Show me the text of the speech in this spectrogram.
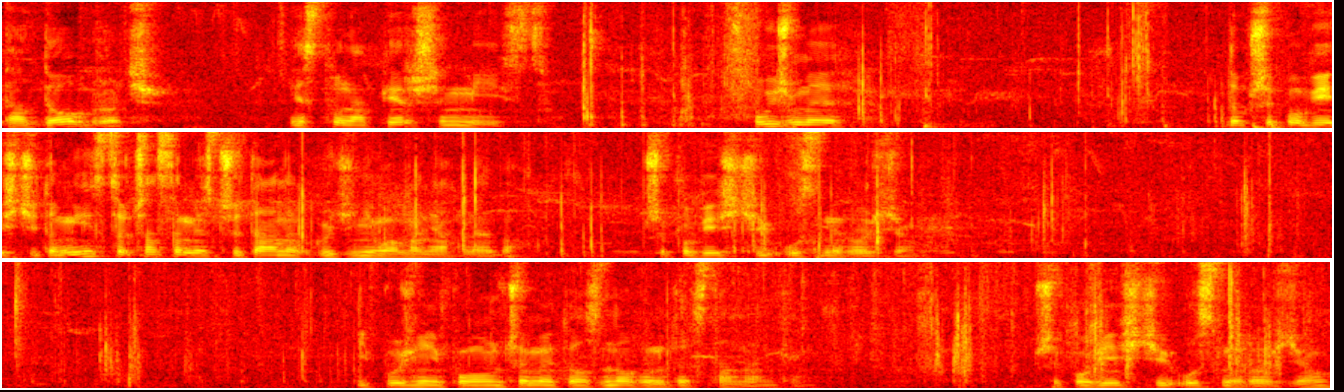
Ta dobroć jest tu na pierwszym miejscu. Spójrzmy do przypowieści. To miejsce czasem jest czytane w godzinie łamania chleba. Przypowieści, ósmy rozdział. I później połączymy to z Nowym Testamentem. Przypowieści, ósmy rozdział.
